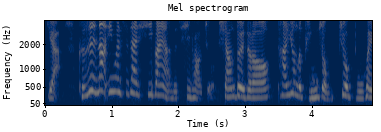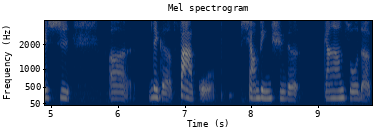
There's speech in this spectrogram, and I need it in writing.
呀、yeah，可是那因为是在西班牙的气泡酒，相对的喽，它用的品种就不会是。呃，那个法国香槟区的刚刚说的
